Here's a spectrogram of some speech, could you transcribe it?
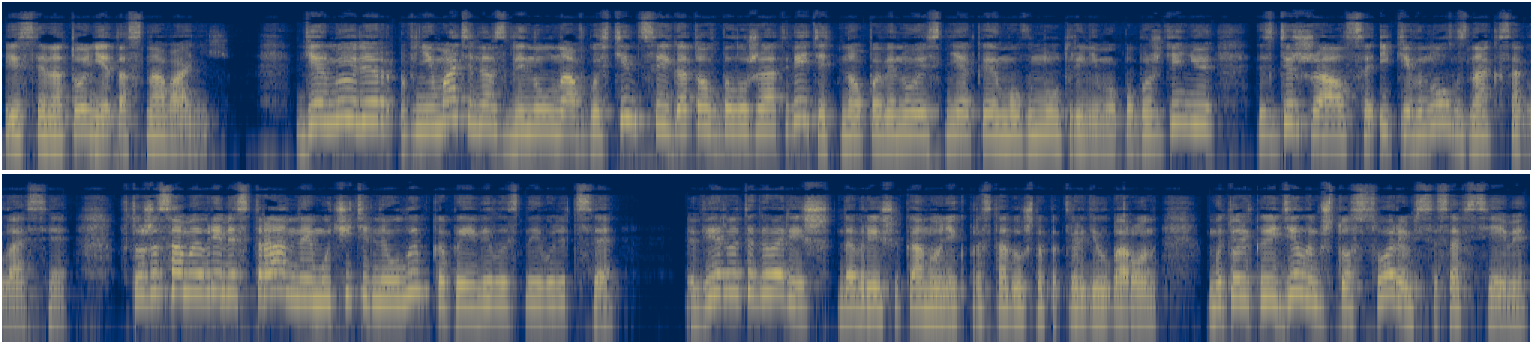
если на то нет оснований. Гермюллер внимательно взглянул на августинца и готов был уже ответить, но, повинуясь некоему внутреннему побуждению, сдержался и кивнул в знак согласия. В то же самое время странная мучительная улыбка появилась на его лице — «Верно ты говоришь, добрейший каноник», — простодушно подтвердил барон. «Мы только и делаем, что ссоримся со всеми,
